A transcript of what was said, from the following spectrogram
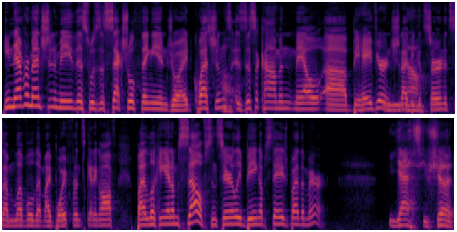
He never mentioned to me this was a sexual thing he enjoyed. Questions Is this a common male uh, behavior? And should I be concerned at some level that my boyfriend's getting off by looking at himself, sincerely being upstaged by the mirror? Yes, you should.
